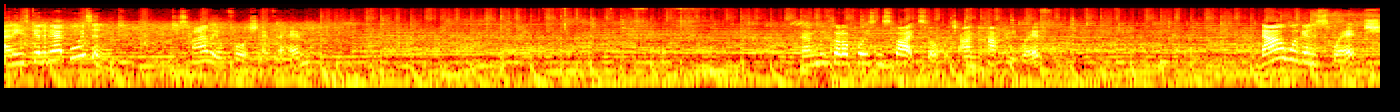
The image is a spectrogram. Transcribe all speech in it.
And he's going to be poisoned, which is highly unfortunate for him. And we've got our poison spikes up, which I'm happy with. Now we're going to switch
